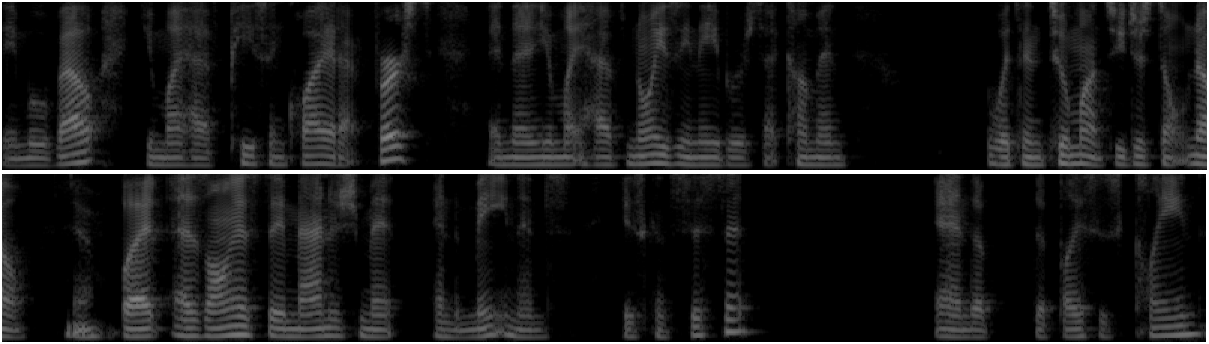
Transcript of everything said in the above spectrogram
they move out. You might have peace and quiet at first, and then you might have noisy neighbors that come in within two months. You just don't know. Yeah. But as long as the management and the maintenance is consistent and the, the place is clean,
